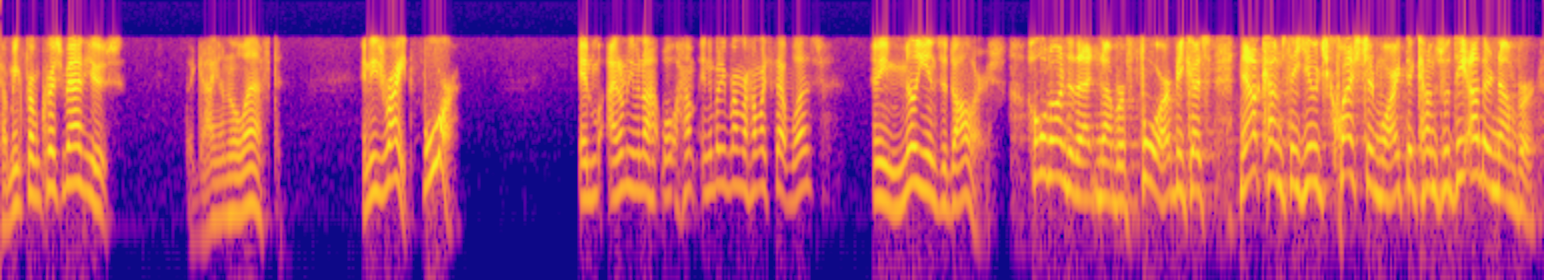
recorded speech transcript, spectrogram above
Coming from Chris Matthews, the guy on the left. And he's right, four. And I don't even know, well, how, anybody remember how much that was? I mean, millions of dollars. Hold on to that number four because now comes the huge question mark that comes with the other number.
